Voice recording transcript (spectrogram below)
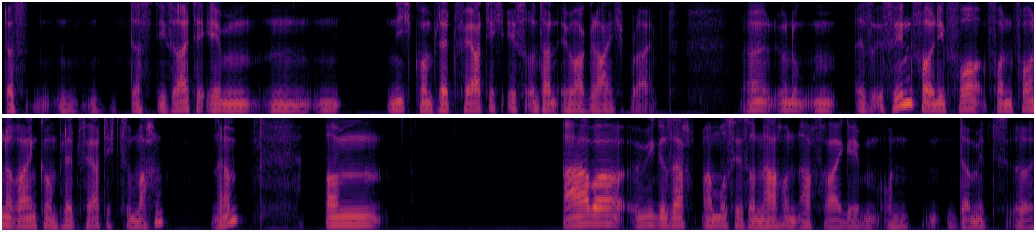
dass, dass die Seite eben nicht komplett fertig ist und dann immer gleich bleibt. Es ist sinnvoll, die vor, von vornherein komplett fertig zu machen. Ne? Ähm, aber wie gesagt, man muss sie so nach und nach freigeben und damit äh,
